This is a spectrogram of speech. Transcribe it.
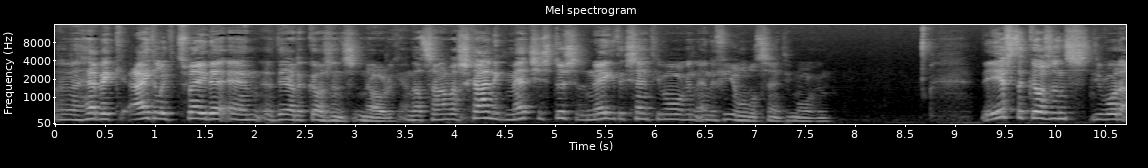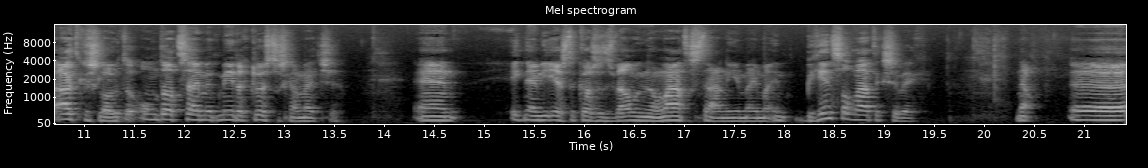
uh, heb ik eigenlijk tweede en derde cousins nodig. En dat zijn waarschijnlijk matches tussen de 90 centimorgen en de 400 centimorgen. De eerste cousins die worden uitgesloten omdat zij met meerdere clusters gaan matchen. En ik neem die eerste cousins wel in een later stadium mee, maar in het beginsel laat ik ze weg. Nou, uh,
